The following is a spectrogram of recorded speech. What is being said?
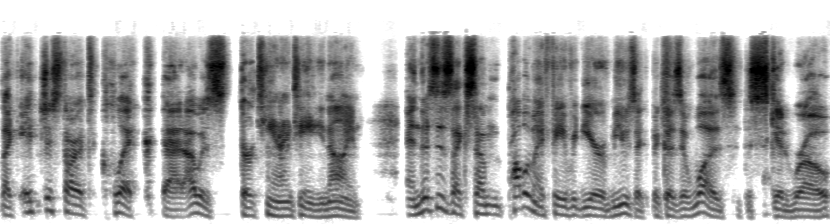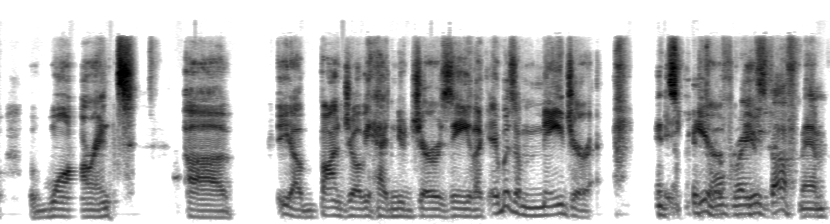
like it. Just started to click that I was 13, 1989. And this is like some probably my favorite year of music because it was the Skid Row, the Warrant, uh, you know, Bon Jovi had New Jersey. Like it was a major. It's, it's all great music. stuff, man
